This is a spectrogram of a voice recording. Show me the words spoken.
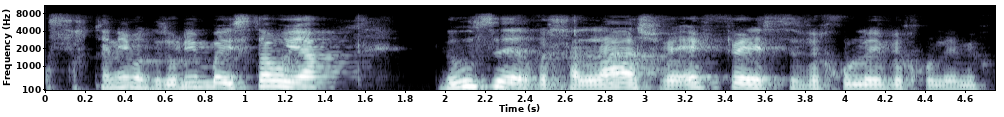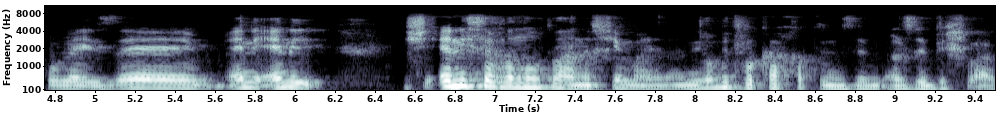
השחקנים הגדולים בהיסטוריה, לוזר וחלש ואפס וכולי וכולי וכולי. זה, אין, אין, אין, אין לי סבלנות לאנשים האלה, אני לא מתווכחת עם זה, על זה בכלל.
